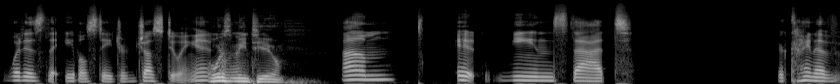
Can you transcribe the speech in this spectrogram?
What is the able stage? You're just doing it. What does or, it mean to you? Um, it means that you're kind of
